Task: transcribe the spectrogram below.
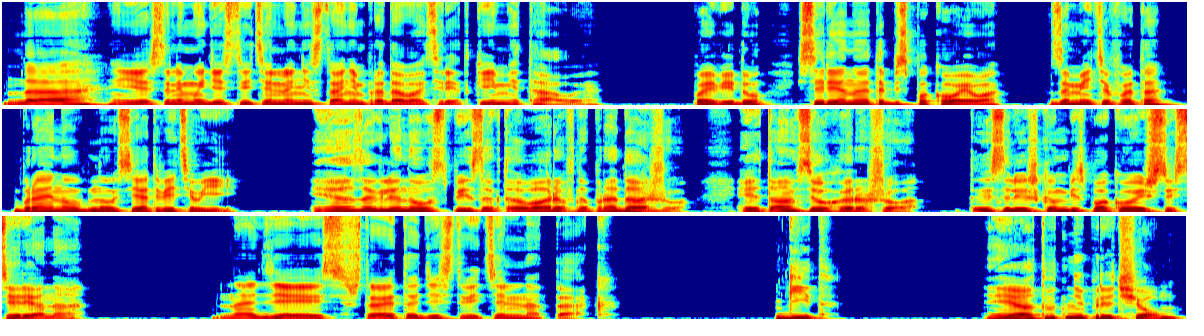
Да, если мы действительно не станем продавать редкие металлы. По виду, Сирену это беспокоило. Заметив это, Брайан улыбнулся и ответил ей. Я заглянул в список товаров на продажу, и там все хорошо. Ты слишком беспокоишься, Сирена. Надеюсь, что это действительно так. Гид. Я тут ни при чем.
